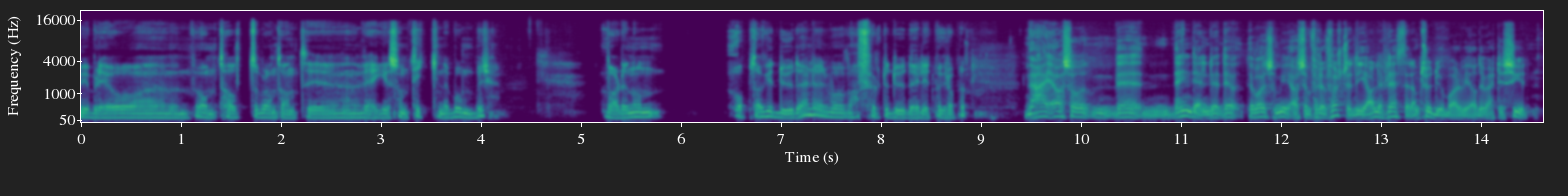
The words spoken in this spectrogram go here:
vi, ble jo eh, omtalt bl.a. i VG som tikkende bomber. Var det noen Oppdaget du det, eller følte du det litt på kroppen? Nei, altså, det, den delen, det, det, var så mye. Altså, for det første, de aller fleste de trodde jo bare vi hadde vært i Syden.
